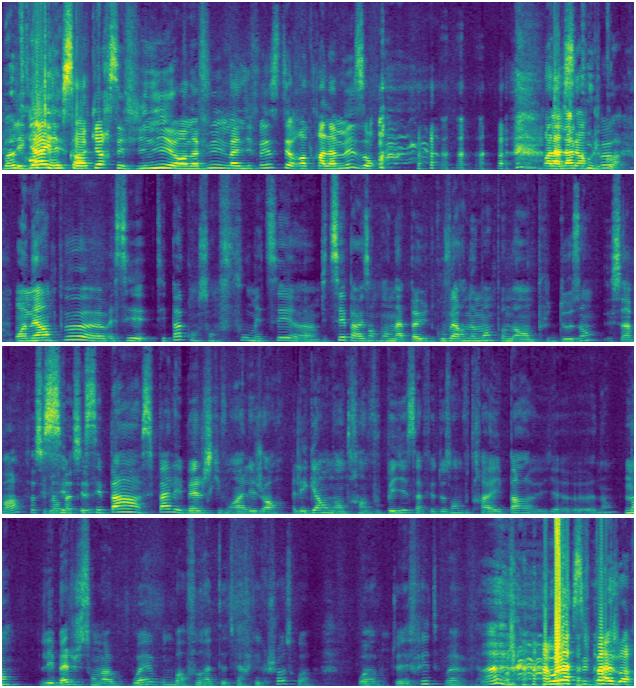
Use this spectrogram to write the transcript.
Bonne Les gars, il est franquette, quoi. 5 heures, c'est fini, on a fini de manifester, on rentre à la maison. À c'est la cool, peu- quoi. On est un peu. euh, c'est pas qu'on s'en fout, mais tu sais, euh, tu sais, par exemple, on n'a pas eu de gouvernement pendant plus de deux ans. Ça va, ça s'est bien passé? c'est pas, c'est pas les Belges qui vont aller genre, les gars, on est en train de vous payer, ça fait deux ans vous travaillez pas. euh, euh, non, non. Les Belges sont là, ouais, bon, bah, faudrait peut-être faire quelque chose, quoi. Ouais, tu veux des frites? Ouais, viens. voilà, c'est pas genre.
